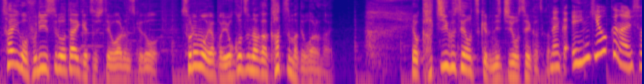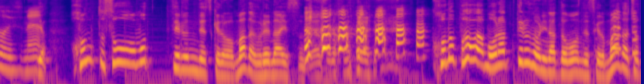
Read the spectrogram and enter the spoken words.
最後フリースロー対決して終わるんですけどそれもやっぱ横綱が勝つまで終わらない。でも勝ち癖をつける日常生活が。なんか縁起良くなりそうですね。いや本当そう思ってるんですけどまだ売れないっすね。このパワーもらってるのになと思うんですけどまだちょっ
